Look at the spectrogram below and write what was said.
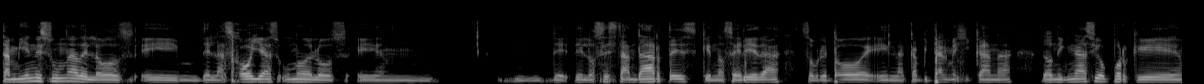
también es una de los eh, de las joyas, uno de los eh, de, de, los estandartes que nos hereda, sobre todo en la capital mexicana, don Ignacio, porque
